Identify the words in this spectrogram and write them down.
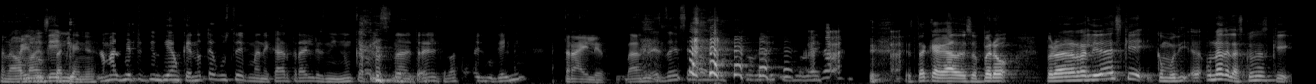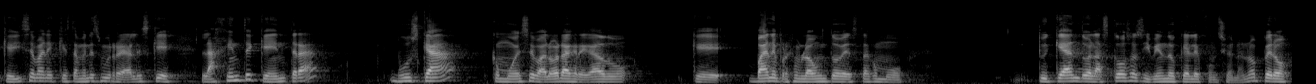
No, Facebook Gaming. Nada más métete un día, aunque no te guste manejar trailers ni nunca pienses nada de trailers, te vas a Facebook Gaming, trailer. Es de ese, Está cagado eso, pero, pero la realidad es que, como di- una de las cosas que, que dice Vane, que también es muy real, es que la gente que entra busca como ese valor agregado que Vane, por ejemplo, aún todavía está como tuiqueando las cosas y viendo qué le funciona, ¿no? Pero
